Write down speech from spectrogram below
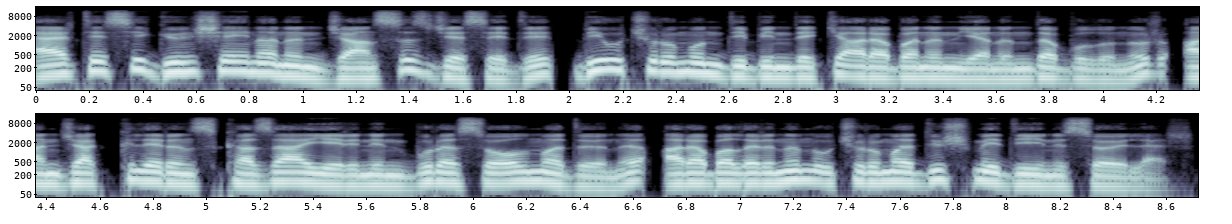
Ertesi gün Shayna'nın cansız cesedi, bir uçurumun dibindeki arabanın yanında bulunur, ancak Clarence kaza yerinin burası olmadığını, arabalarının uçuruma düşmediğini söyler.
